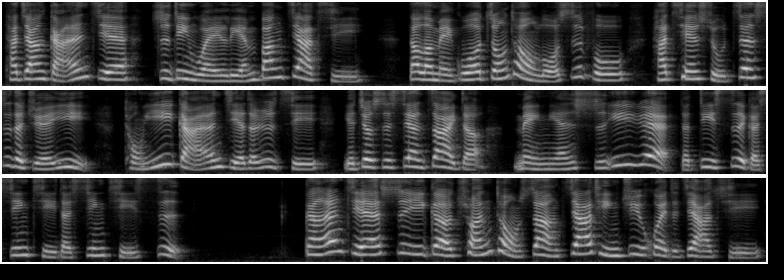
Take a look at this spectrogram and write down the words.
他将感恩节制定为联邦假期。到了美国总统罗斯福，他签署正式的决议。统一感恩节的日期，也就是现在的每年十一月的第四个星期的星期四。感恩节是一个传统上家庭聚会的假期，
